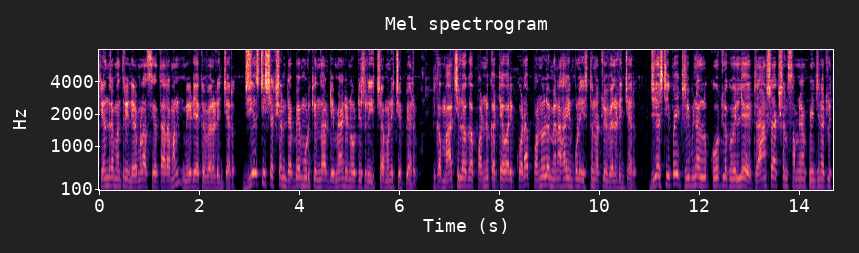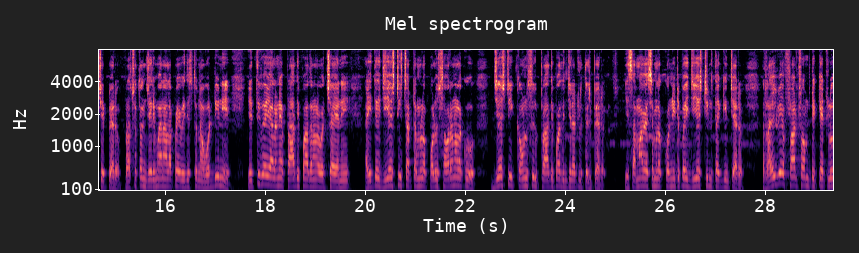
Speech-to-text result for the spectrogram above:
కేంద్ర మంత్రి నిర్మలా సీతారామన్ మీడియాకు వెల్లడించారు. జీఎస్టీ సెక్షన్ డెబ్బై మూడు కింద డిమాండ్ నోటీసులు ఇచ్చామని చెప్పారు. ఇక మార్చిలోగా పన్ను కట్టేవారికి కూడా పన్నుల మినహాయింపులు ఇస్తున్నట్లు వెల్లడించారు. జీఎస్టీపై ట్రిబ్యునల్ కోర్టులకు వెళ్ళే ట్రాన్సాక్షన్ సమయం పెంచినట్లు చెప్పారు. ప్రస్తుతం జరిమానాలపై విధిస్తున్న వడ్డీని ఎత్తివేయాలనే ప్రతిపాదనలు వచ్చాయని అయితే జీఎస్టీ చట్టంలో పలు సవరణలకు జీఎస్టీ కౌన్సిల్ ప్రతిపాదించినట్లు తెలిపారు. ఈ సమావేశంలో కొన్నిటిపై జీఎస్టీని తగ్గించారు. రైల్వే ప్లాట్ఫామ్ టికెట్లు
